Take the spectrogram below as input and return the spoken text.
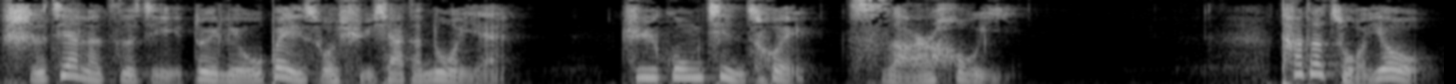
实践了自己对刘备所许下的诺言，鞠躬尽瘁，死而后已。他的左右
